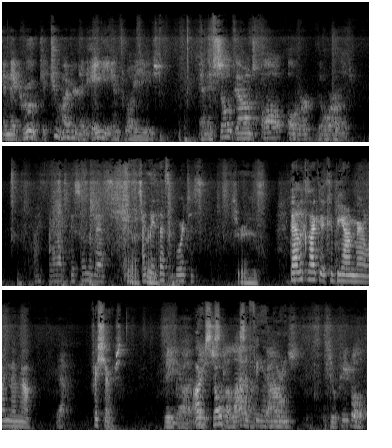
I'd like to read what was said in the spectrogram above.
And they grew to 280 employees and they sold gowns all over the world. I, I like this one the best. Yeah, that's I pretty. think that's gorgeous. Sure is. That looks like it could be on Marilyn Monroe. Yeah. For sure. The, uh, Or they sold a lot Sophia of gowns to people,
